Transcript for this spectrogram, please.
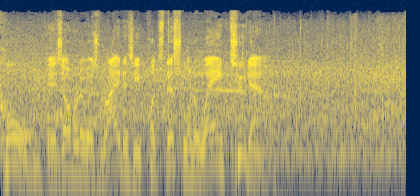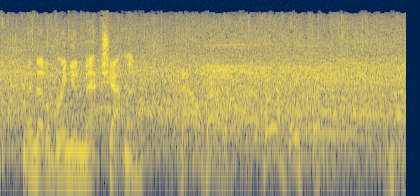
Cole is over to his right as he puts this one away. Two down. And that'll bring in Matt Chapman. Now batting, third baseman, Matt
